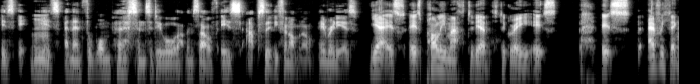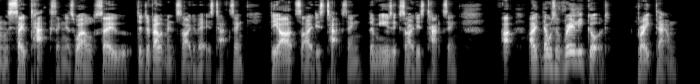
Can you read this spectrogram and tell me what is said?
is it mm. is, and then for one person to do all that themselves is absolutely phenomenal. It really is. Yeah, it's it's polymath to the nth degree. It's it's everything's so taxing as well. So the development side of it is taxing, the art side is taxing, the music side is taxing. I, I there was a really good breakdown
